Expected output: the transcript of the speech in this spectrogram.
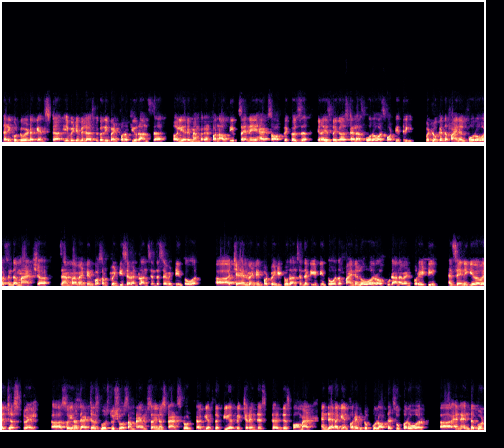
that he could do it against uh, AB de Villiers because he went for a few runs uh, earlier, remember. And for Navdeep Saini, hats off because, uh, you know, his figures tell us 4 overs 43. But look at the final 4 overs in the match. Uh, Zampa went in for some 27 runs in the 17th over. Uh, went in for 22 runs in that 18th over. The final over of Udana went for 18 and Saini gave away just 12. Uh, so you know that just goes to show sometimes uh, you know stats don't uh, give the clear picture in this uh, this format and then again for him to pull off that super over uh, and and the good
